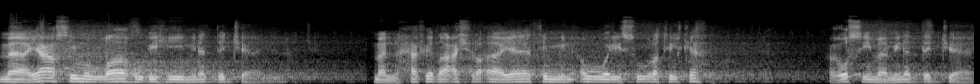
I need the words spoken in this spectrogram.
ما يعصم الله به من الدجال. من حفظ عشر آيات من أول سورة الكهف عصم من الدجال.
